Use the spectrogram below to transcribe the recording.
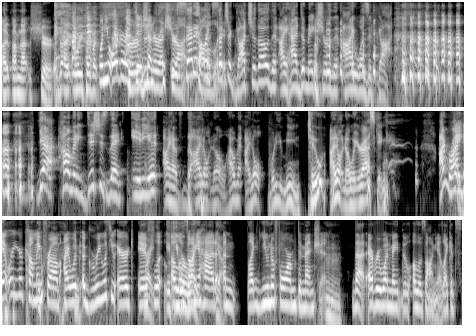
I, I'm not sure. I, what are you talking about? When you order a dish at a restaurant, you said it probably. like such a gotcha, though, that I had to make sure that I wasn't got. yeah, how many dishes then, idiot? I have. I don't know how many. I don't. What do you mean? Two? I don't know what you're asking. I'm right. I get where you're coming from. I would agree with you, Eric, if, Right. la- If a you lasagna right, had yeah. an like uniform dimension Mhm. That everyone made the, a lasagna. Like it's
